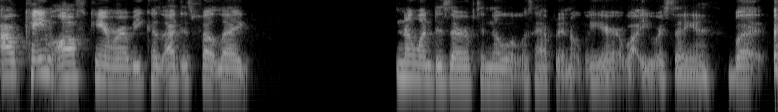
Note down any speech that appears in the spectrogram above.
I I came off camera because I just felt like no one deserved to know what was happening over here while you were singing. But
